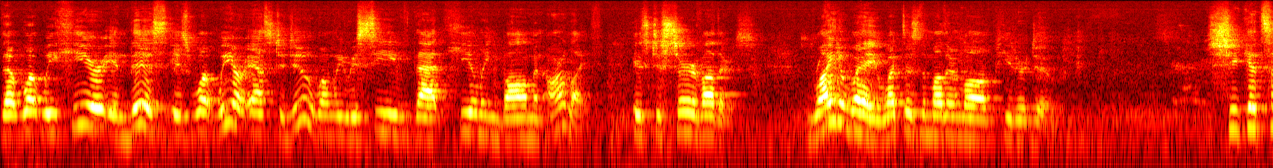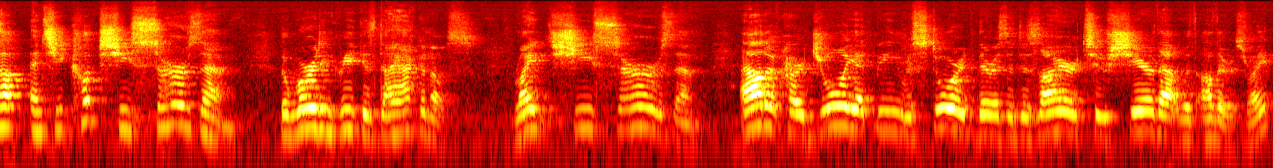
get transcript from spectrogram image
that what we hear in this is what we are asked to do when we receive that healing balm in our life, is to serve others. Right away, what does the mother-in-law of Peter do? She gets up and she cooks, she serves them. The word in Greek is diakonos, right? She serves them. Out of her joy at being restored, there is a desire to share that with others, right?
